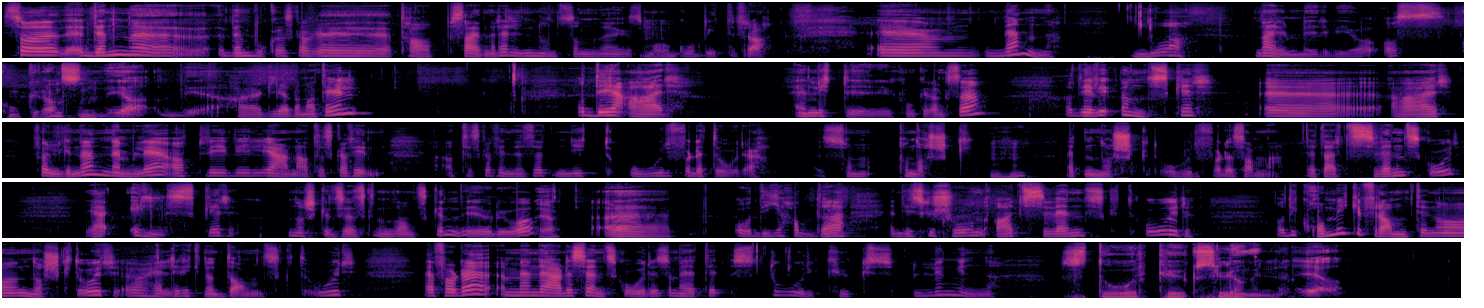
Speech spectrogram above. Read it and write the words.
Så den, eh, den boka skal vi ta opp seinere, eller noen sånne små Mm. godbiter fra. Um, men nå nærmer vi jo oss Konkurransen. Ja, det har jeg gleda meg til. Og det er en lytterkonkurranse. Og det vi ønsker, eh, er følgende, nemlig at vi vil gjerne at det, skal finne, at det skal finnes et nytt ord for dette ordet, som på norsk. Mhm. Et norsk ord for det samme. Dette er et svensk ord. Jeg elsker norsken, svensken og dansken. Det gjør du òg. Ja. Eh, og de hadde en diskusjon av et svenskt ord. Og de kom ikke fram til noe norskt ord, og heller ikke noe danskt ord for det. Men det er det svenske ordet som heter storkukslugn. Storkukslugn. Ja.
